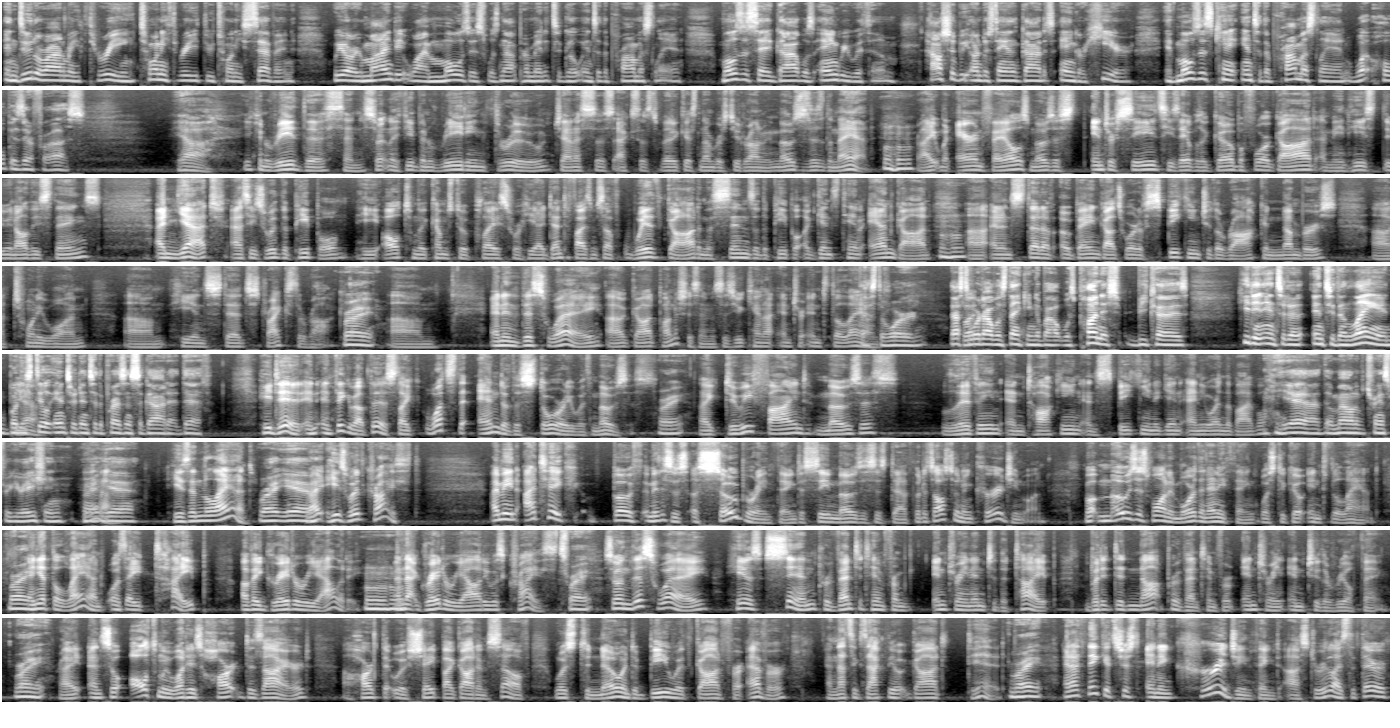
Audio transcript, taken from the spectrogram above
In Deuteronomy 3 23 through 27, we are reminded why Moses was not permitted to go into the promised land. Moses said God was angry with him. How should we understand God's anger here? If Moses can't enter the promised land, what hope is there for us? Yeah, you can read this, and certainly if you've been reading through Genesis, Exodus, Leviticus, Numbers, Deuteronomy, Moses is the man, mm-hmm. right? When Aaron fails, Moses intercedes. He's able to go before God. I mean, he's doing all these things. And yet, as he's with the people, he ultimately comes to a place where he identifies himself with God and the sins of the people against him and God. Mm-hmm. Uh, and instead of obeying God's word of speaking to the rock in Numbers uh, 21, um, he instead strikes the rock. Right. Um, and in this way, uh, God punishes him and says, You cannot enter into the land. That's the word. That's but, the word I was thinking about was punished because he didn't enter the, into the land, but yeah. he still entered into the presence of God at death. He did. And, and think about this like, what's the end of the story with Moses? Right. Like, do we find Moses living and talking and speaking again anywhere in the Bible? Yeah, the Mount of Transfiguration. Right? Yeah. yeah. He's in the land. Right, yeah. Right? He's with Christ. I mean, I take both. I mean, this is a sobering thing to see Moses' death, but it's also an encouraging one. What Moses wanted more than anything was to go into the land. Right. And yet the land was a type of a greater reality. Mm-hmm. And that greater reality was Christ. That's right. So, in this way, his sin prevented him from entering into the type, but it did not prevent him from entering into the real thing. Right. Right. And so, ultimately, what his heart desired, a heart that was shaped by God himself, was to know and to be with God forever. And that's exactly what God did. Right. And I think it's just an encouraging thing to us to realize that there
